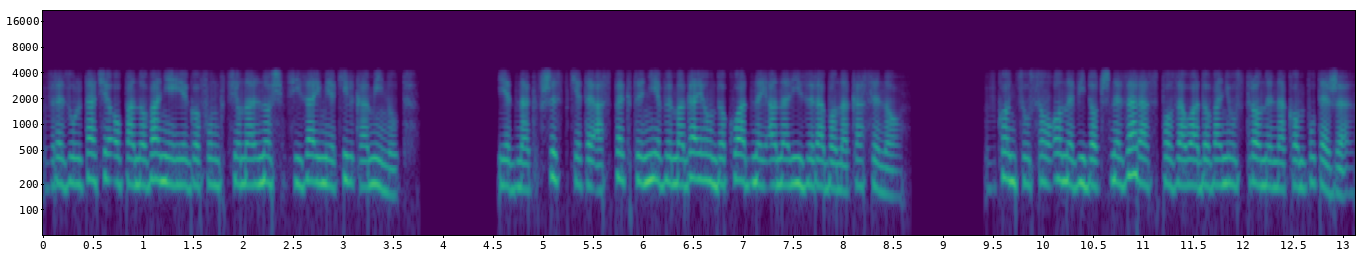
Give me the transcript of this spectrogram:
W rezultacie opanowanie jego funkcjonalności zajmie kilka minut. Jednak wszystkie te aspekty nie wymagają dokładnej analizy Rabona Casino. W końcu są one widoczne zaraz po załadowaniu strony na komputerze.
